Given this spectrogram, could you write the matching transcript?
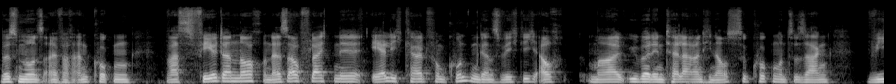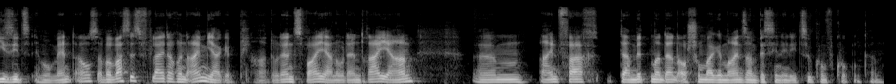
müssen wir uns einfach angucken, was fehlt dann noch. Und da ist auch vielleicht eine Ehrlichkeit vom Kunden ganz wichtig, auch mal über den Tellerrand hinaus zu gucken und zu sagen, wie sieht's im Moment aus? Aber was ist vielleicht auch in einem Jahr geplant oder in zwei Jahren oder in drei Jahren? Ähm, einfach, damit man dann auch schon mal gemeinsam ein bisschen in die Zukunft gucken kann.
